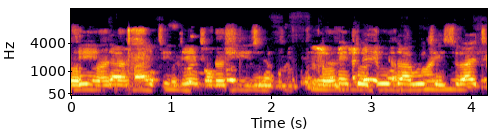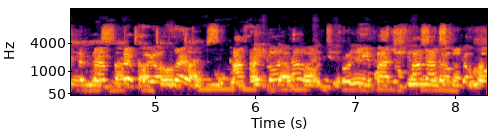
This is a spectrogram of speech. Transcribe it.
world. In the mighty name of Jesus. Help me to do that which is right in your sight at all times. Oh in Lord, the mighty name of Jesus. word.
